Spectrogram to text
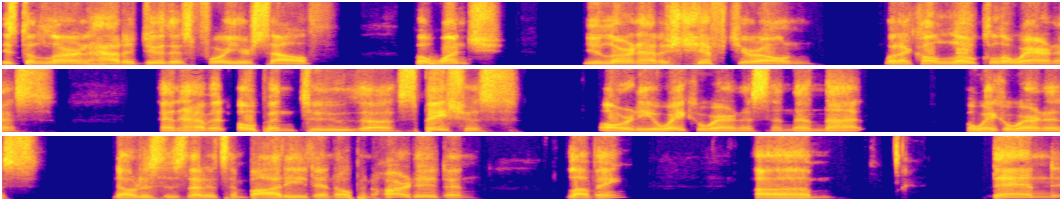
is to learn how to do this for yourself. But once you learn how to shift your own, what I call local awareness, and have it open to the spacious, already awake awareness. And then that awake awareness notices that it's embodied and open hearted and loving. Um, then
